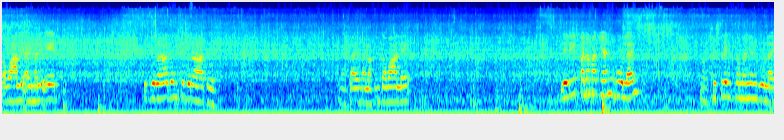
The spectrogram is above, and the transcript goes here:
Kawali ay maliit. Siguradong sigurado. Yan tayo malaking kawali. Liliit pa naman yan, gulay. Mag-shrink naman yan, gulay.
